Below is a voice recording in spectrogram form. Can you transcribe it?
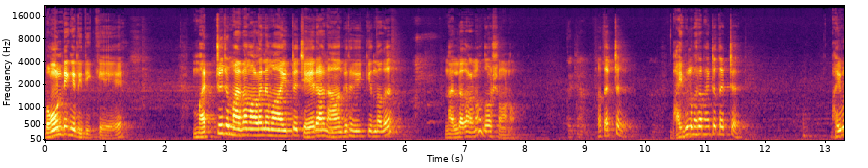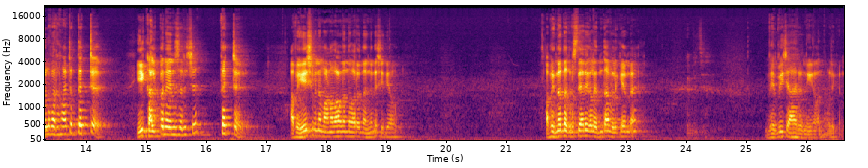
ബോണ്ടിങ്ങിലിരിക്കെ മറ്റൊരു മണവാളനുമായിട്ട് ചേരാൻ ആഗ്രഹിക്കുന്നത് നല്ലതാണോ ദോഷമാണോ? അത് തെറ്റ്. ബൈബിൾ പരമായിട്ട് തെറ്റ്. ബൈബിൾ പരമായിട്ട് തെറ്റ്. ഈ കൽപ്പന അനുസരിച്ച് തെറ്റ്. അപ്പോൾ യേശുവിന്റെ മണവാളെന്ന് പറയുന്നത് എങ്ങനെ ശരിയാവും? അപ്പോൾ ഇന്നത്തെ ക്രിസ്ത്യാനികൾ എന്താ വിളിക്കേണ്ടത് വ്യഭിചാരിണികളെന്ന് വിളിക്കണം.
